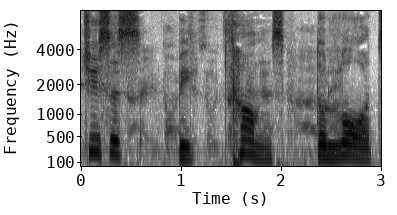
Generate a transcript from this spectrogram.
Jesus becomes the Lord.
